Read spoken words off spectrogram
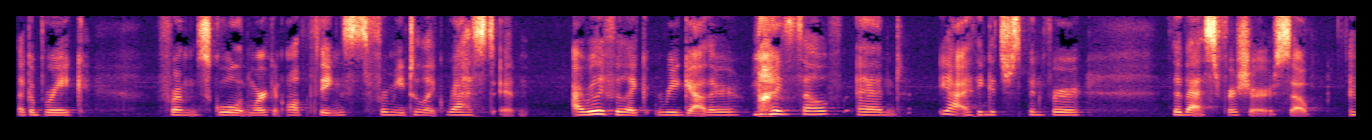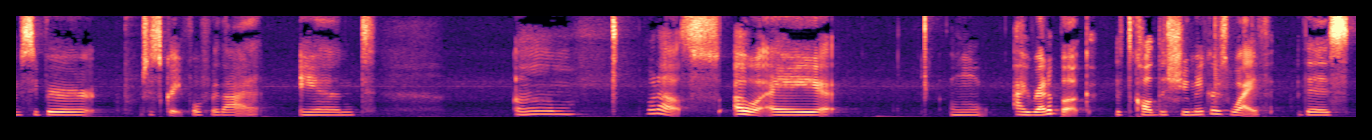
like a break from school and work and all the things for me to like rest and I really feel like regather myself and yeah, I think it's just been for the best for sure. So, I'm super just grateful for that. And um what else? Oh, I mm, I read a book. It's called The Shoemaker's Wife. This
